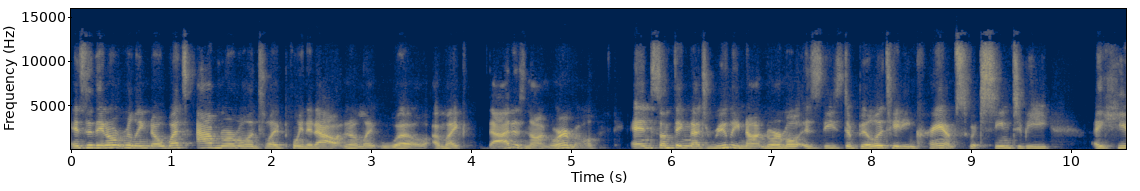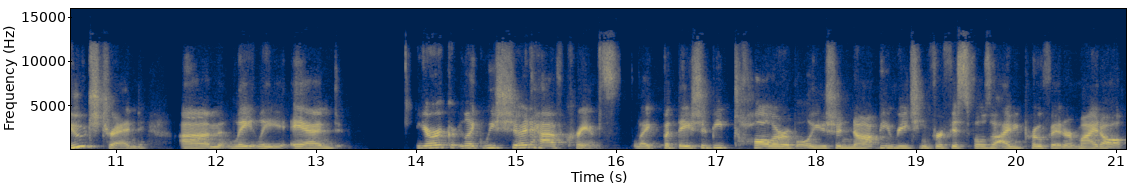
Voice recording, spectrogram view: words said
And so they don't really know what's abnormal until I point it out. And I'm like, whoa, I'm like, that is not normal. And something that's really not normal is these debilitating cramps, which seem to be a huge trend um, lately. And you're like, we should have cramps, like, but they should be tolerable. You should not be reaching for fistfuls of ibuprofen or Midol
